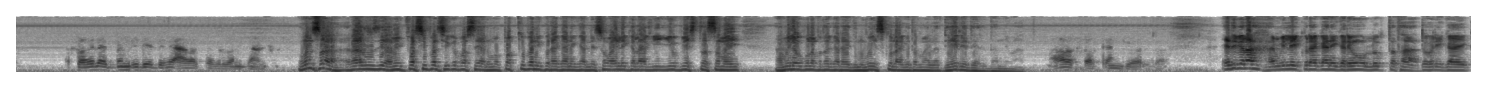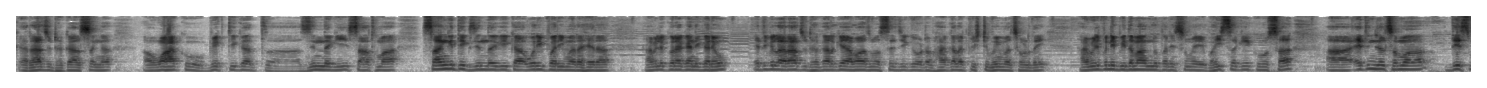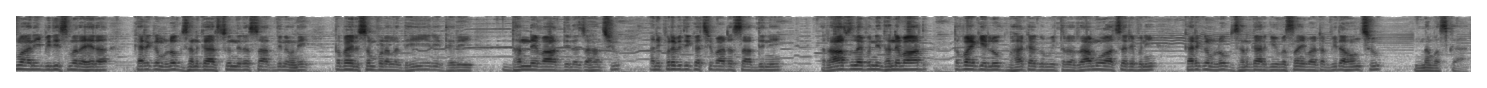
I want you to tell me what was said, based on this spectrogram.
सबैलाई एकदम हृदयदेखि आभार प्रकट गर्न चाहन्छु। हुन्छ राजुजी हामी पछि पछिको बसाइहरूमा पक्कै पनि कुराकानी गर्नेछौँ अहिलेको लागि यो व्यस्त समय हामीलाई उपलब्ध गराइदिनु भयो यसको लागि तपाईँलाई धेरै धेरै धन्यवाद। हवस् सर थ्याङ्क यू हजुर। यति बेला हामीले कुराकानी गऱ्यौँ लोक तथा दोहोरी गायक राजु ढकालसँग। उहाँको व्यक्तिगत जिन्दगी साथमा साङ्गीतिक जिन्दगीका वरिपरिमा रहेर हामीले कुराकानी गऱ्यौँ। यति बेला राजु ढकालकै आवाजमा सजिएको एउटा भाकालाई पृष्ठभूमिमा छोड्दै हामीले पनि बिदा माग्नुपर्ने समय भइसकेको छ। यतिन्जेलसम्म देशमा अनि विदेशमा रहेर कार्यक्रम लोक झन्कार सुनेर साथ दिनुहुने तपाईँहरू सम्पूर्णलाई धेरै धेरै धन्यवाद दिन चाहन्छु। अनि प्रविधि कक्षबाट साथ दिने राजुलाई पनि धन्यवाद। तपाईँकै लोक भाकाको मित्र रामु आचार्य पनि कार्यक्रम लोक झन्कारको व्यवसायबाट बिदा हुन्छु। नमस्कार।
